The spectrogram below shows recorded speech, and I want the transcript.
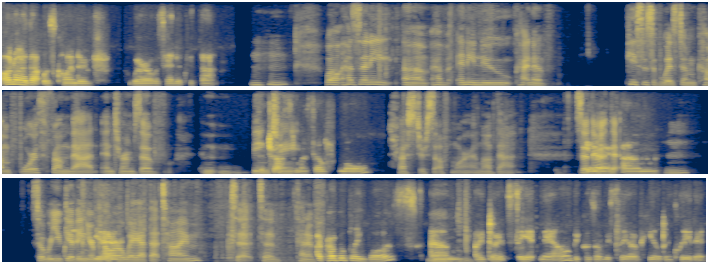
oh no, that was kind of where I was headed with that. Mm-hmm. Well, has any um, have any new kind of pieces of wisdom come forth from that in terms of m- To being trust changed? myself more, Trust yourself more. I love that. So you there, know, there um, mhm. So were you giving your power away at that time to to kind of? I probably was. Um, Mhm. I don't see it now because obviously I've healed and cleared it.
